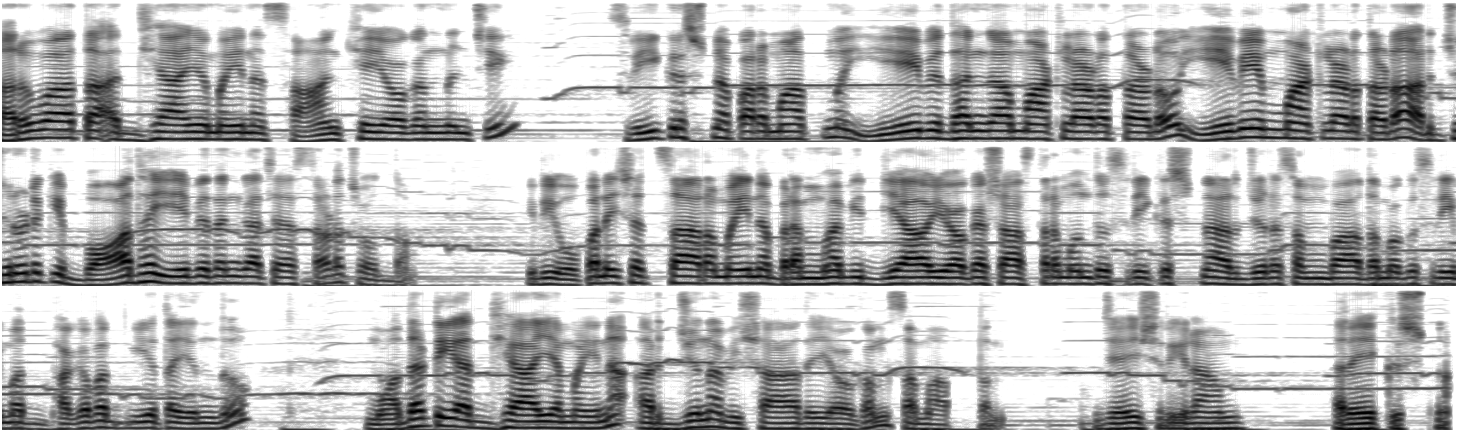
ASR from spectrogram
తరువాత అధ్యాయమైన సాంఖ్యయోగం నుంచి శ్రీకృష్ణ పరమాత్మ ఏ విధంగా మాట్లాడతాడో ఏవేం మాట్లాడతాడో అర్జునుడికి బోధ ఏ విధంగా చేస్తాడో చూద్దాం. ఇది ఉపనిషత్సారమైన బ్రహ్మ విద్యా యోగ శాస్త్రమందు శ్రీకృష్ణ అర్జున సంవాదముకు శ్రీమద్ భగవద్గీత ఎందు మొదటి అధ్యాయమైన అర్జున విషాదయోగం సమాప్తం. జై శ్రీరామ్. హరే కృష్ణ.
